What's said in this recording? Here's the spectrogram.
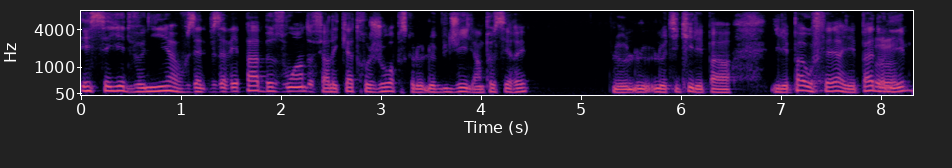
essayez de venir. Vous n'avez pas besoin de faire les quatre jours parce que le, budget il est un peu serré. Le, le, ticket il n'est pas, il est pas offert, il n'est pas donné.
